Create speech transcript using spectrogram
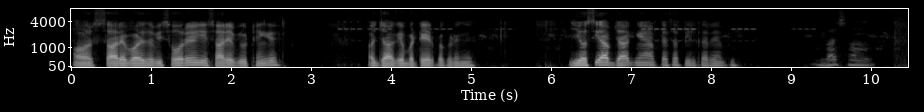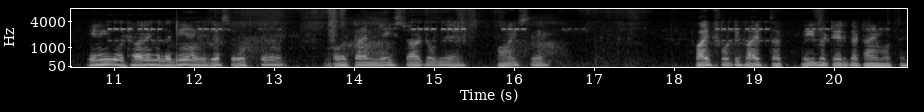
اور سارے بوائز ابھی سو رہے ہیں یہ سارے ابھی اٹھیں گے۔ اور جا کے بٹیر پکڑیں گے۔ جی او سی آپ جاگ گئے ہیں آپ کیسا فیل کر رہے ہیں ابھی؟ بس ہم یعنی انہیں کو اٹھانے میں لگے ہیں کہ جیسے اٹھتے ہیں اور ٹائم یہی سٹارٹ ہو گیا ہے۔ پانچ سے فائیو فورٹی فائیو تک یہی بٹیر کا ٹائم ہوتا ہے۔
